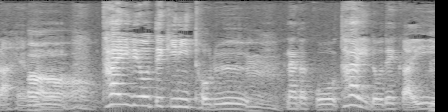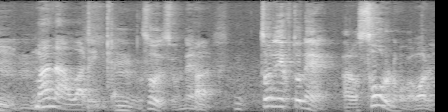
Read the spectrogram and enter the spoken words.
らへんあ大量的に取る、うん。なんかこう態度でかい、うんうん。マナー悪いみたいな、うんそうですよね、はそれでいくとねあのソウルの方が悪い。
